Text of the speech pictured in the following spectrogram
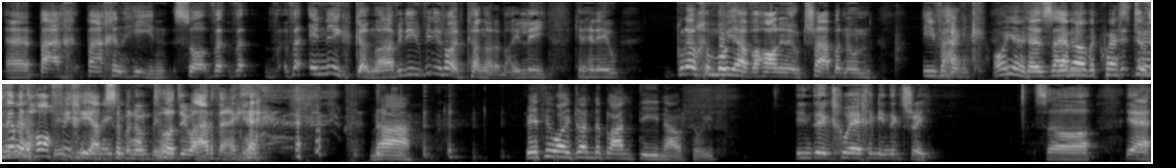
uh, bach, bach yn hun, so fy, fy, fy unig gyngor, a fi wedi rhoi'r cyngor yma i Lee cyn hyn yw, gwrewch y mwyaf ohonyn nhw tra bod nhw'n ifanc. O ie, dyna um, oedd y cwestiwn. Dyn nhw ddim yn hoffi chi am sy'n maen nhw'n dod i'w arddeg, e? Eh? Na. Beth yw oedran dy blant di nawr, llwyd? 16 ac 13. So, ie. Yeah.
